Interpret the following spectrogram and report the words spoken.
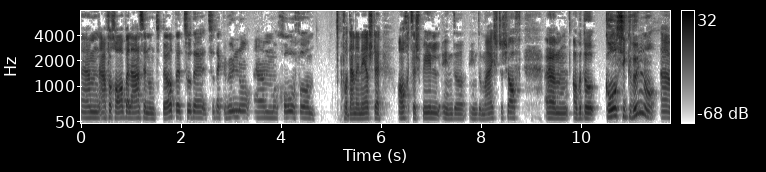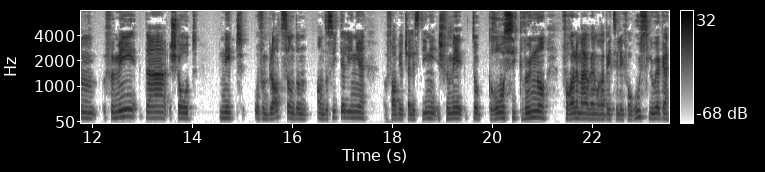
ähm, einfach ablesen und dort zu den, zu den Gewinnern ähm, kommen von, von diesen ersten 18 Spielen in der, in der Meisterschaft. Ähm, aber der große Gewinner ähm, für mich, der steht nicht auf dem Platz, sondern an der Seitenlinie. Fabio Celestini ist für mich der große Gewinner, vor allem auch, wenn wir ein bisschen vorausschauen,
